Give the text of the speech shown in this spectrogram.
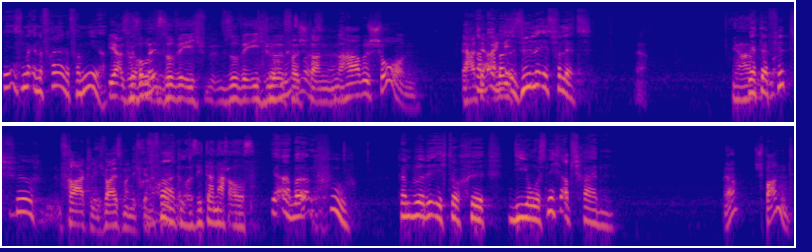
Das ist mal eine Frage von mir. Ja, also so, so, wie ich, so wie ich Löw verstanden was, habe, schon. Er hat aber, ja aber Süle ist verletzt. Ja. Ja, Wird er fit für? Fraglich, weiß man nicht genau. Fraglich. Aber sieht danach aus. Ja, aber puh dann würde ich doch äh, die Jungs nicht abschreiben. Ja, spannend.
